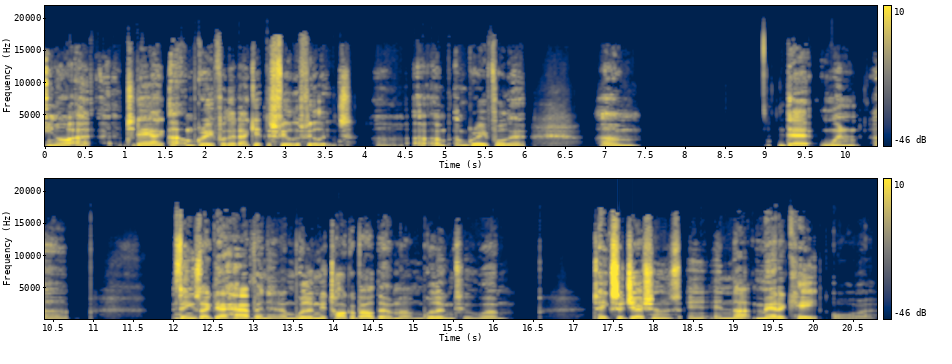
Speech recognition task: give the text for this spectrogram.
you know, I, today I, I'm grateful that I get to feel the feelings. Uh, I, I'm, I'm grateful that um, that when uh, things like that happen and I'm willing to talk about them. I'm willing to um, take suggestions and, and, not medicate or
